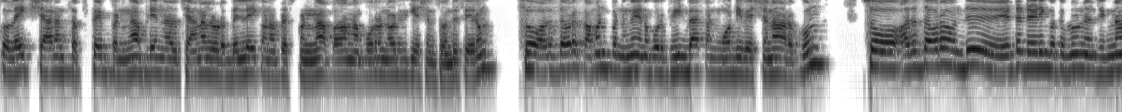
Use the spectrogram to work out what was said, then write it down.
so like share and subscribe பண்ணுங்க. அப்படியே என்னோட சேனலோட பெல் ஐக்கானை ப்ரெஸ் பண்ணுங்க. அப்பதான் நான் போடுற நோட்டிஃபிகேஷன்ஸ் வந்து சேரும். ஸோ அதை தவிர கமெண்ட் பண்ணுங்க. எனக்கு ஒரு ஃபீட்பேக் அண்ட் மோட்டிவேஷனாக இருக்கும். ஸோ அதை தவிர வந்து என்டர் ட்ரேடிங் கற்றுக்கணும்னு நினச்சிங்கன்னா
